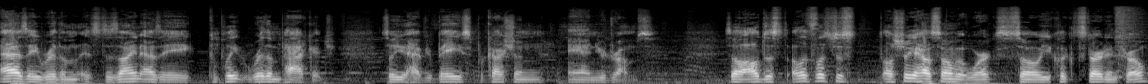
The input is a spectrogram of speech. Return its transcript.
as a rhythm. It's designed as a complete rhythm package. So you have your bass, percussion, and your drums. So I'll just let's let's just I'll show you how some of it works. So you click start intro.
